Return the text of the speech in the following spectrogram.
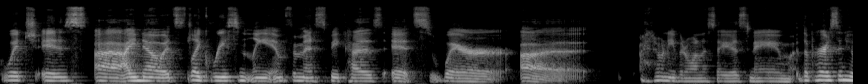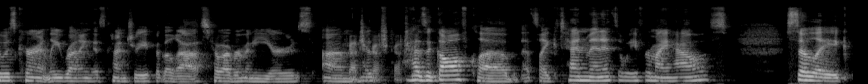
which is, uh, I know it's like recently infamous because it's where, uh, I don't even want to say his name, the person who is currently running this country for the last however many years um, Gotcha, has, gotcha, gotcha. has a golf club that's like 10 minutes away from my house. So, like,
